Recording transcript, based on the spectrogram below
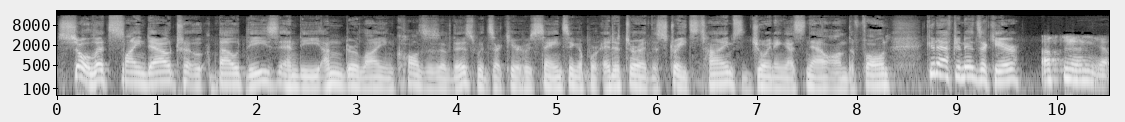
So let's find out about these and the underlying causes of this with Zakir Hussain, Singapore editor at the Straits Times, joining us now on the phone. Good afternoon, Zakir. Afternoon, yeah.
